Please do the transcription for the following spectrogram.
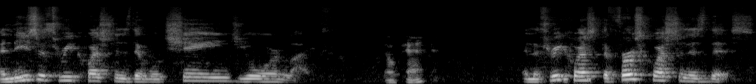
And these are three questions that will change your life. Okay. And the three questions, the first question is this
